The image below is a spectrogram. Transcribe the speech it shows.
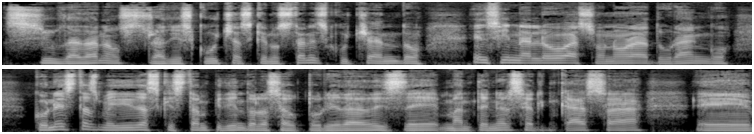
ciudadanos radioescuchas que nos están escuchando en Sinaloa, Sonora, Durango, con estas medidas que están pidiendo las autoridades de mantenerse en casa, eh,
